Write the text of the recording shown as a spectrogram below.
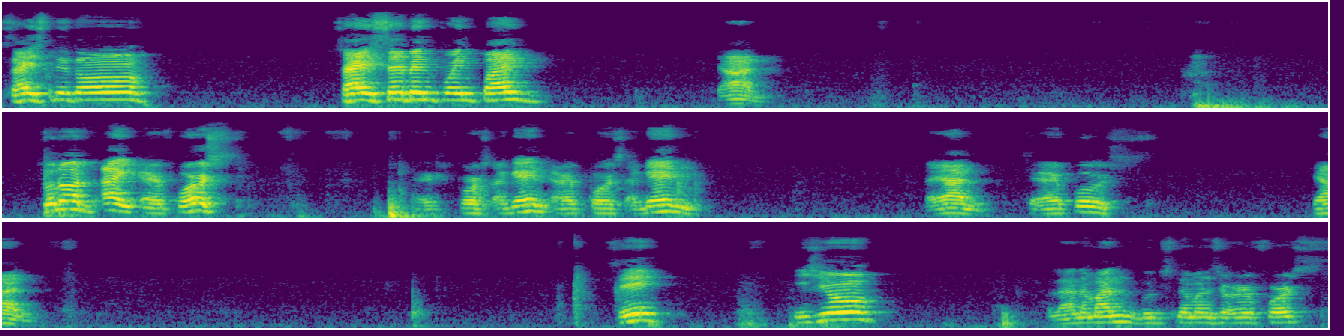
size nito. Size 7.5. Yan. Sunod ay Air Force. Air Force again, Air Force again. Ayan, si Air Force. Yan. See? Issue. Wala naman, goods naman sa Air Force.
